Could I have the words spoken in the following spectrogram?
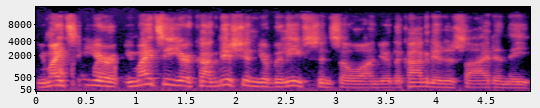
You might see your you might see your cognition, your beliefs, and so on, your the cognitive side and the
